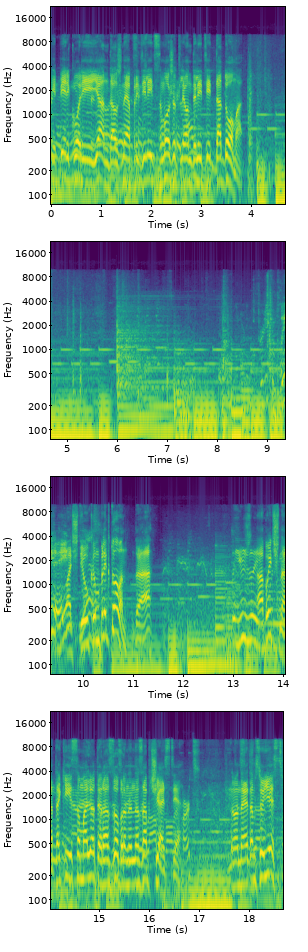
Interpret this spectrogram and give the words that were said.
Теперь Кори и Ян должны определить, сможет ли он долететь до дома. Почти укомплектован, да. Обычно такие самолеты разобраны на запчасти. Но на этом все есть.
